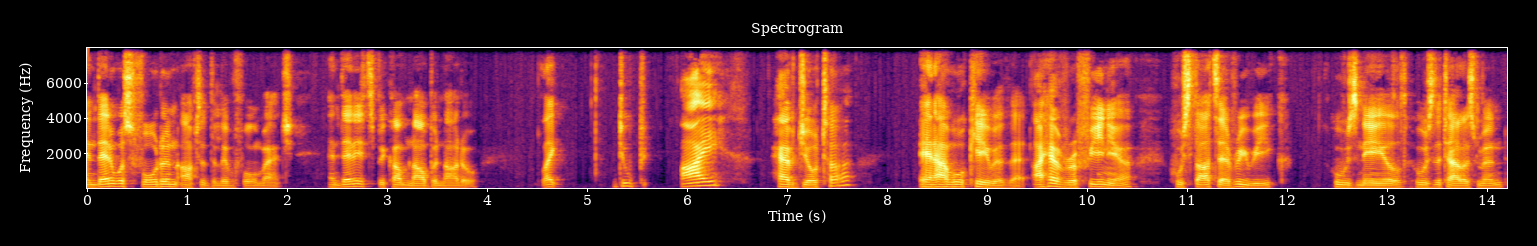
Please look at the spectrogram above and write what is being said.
and then it was foden after the liverpool match and then it's become now bernardo like do I have jota and i'm okay with that i have raphinha who starts every week who's nailed who's the talisman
